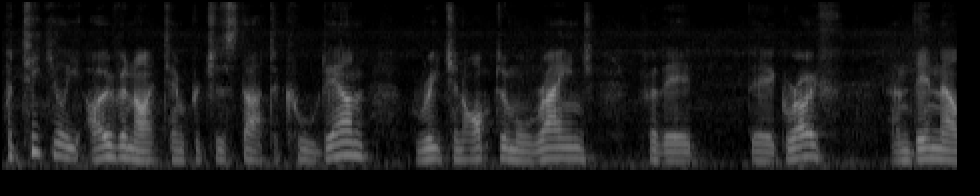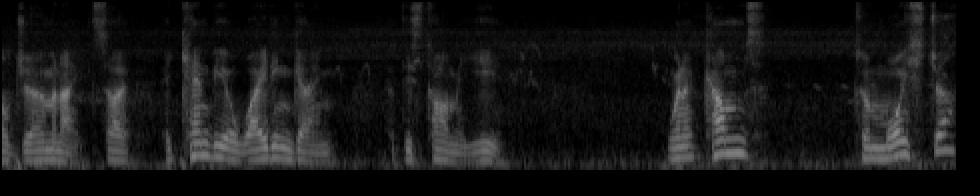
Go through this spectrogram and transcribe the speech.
particularly overnight temperatures start to cool down, reach an optimal range for their, their growth, and then they'll germinate. So it can be a waiting game at this time of year. When it comes to moisture,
